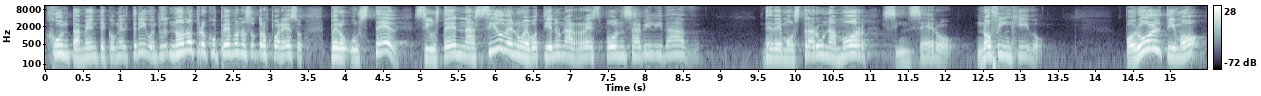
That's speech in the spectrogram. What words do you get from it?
juntamente con el trigo. Entonces, no nos preocupemos nosotros por eso. Pero usted, si usted es nacido de nuevo, tiene una responsabilidad de demostrar un amor sincero, no fingido. Por último,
